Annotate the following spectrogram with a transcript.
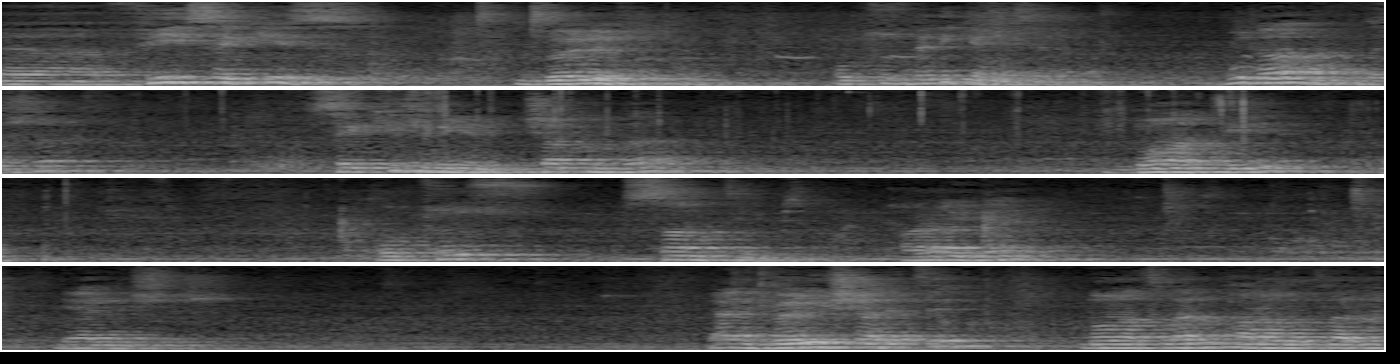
Ee, fi 8 bölü 30 dedik ya mesela. Bu da arkadaşlar 8 milim çapında donatıyı 30 santim ara ile yerleştir. Yani bölü işareti donatıların aralıklarını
